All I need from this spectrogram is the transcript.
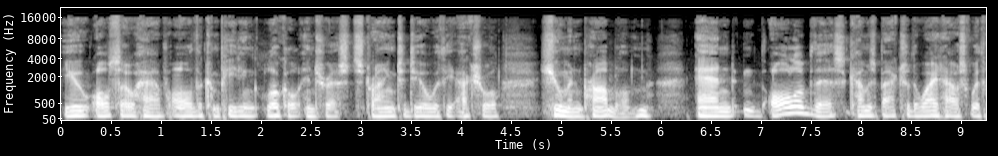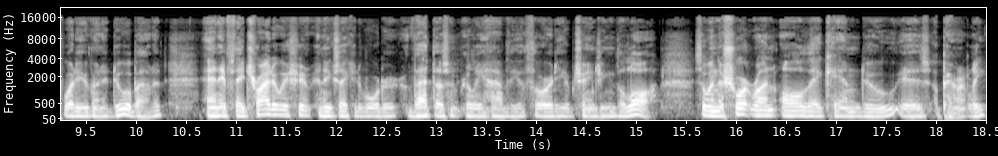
You also have all the competing local interests trying to deal with the actual human problem. And all of this comes back to the White House with what are you going to do about it? And if they try to issue an executive order, that doesn't really have the authority of changing the law. So in the short run, all they can do is apparently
